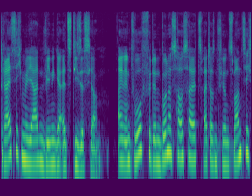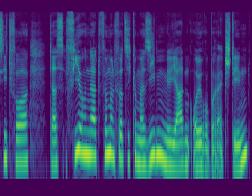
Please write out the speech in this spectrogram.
30 Milliarden weniger als dieses Jahr. Ein Entwurf für den Bundeshaushalt 2024 sieht vor, dass 445,7 Milliarden Euro bereitstehen.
